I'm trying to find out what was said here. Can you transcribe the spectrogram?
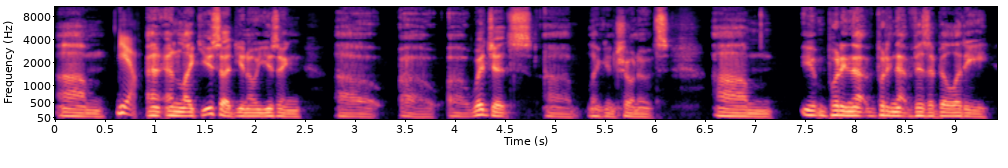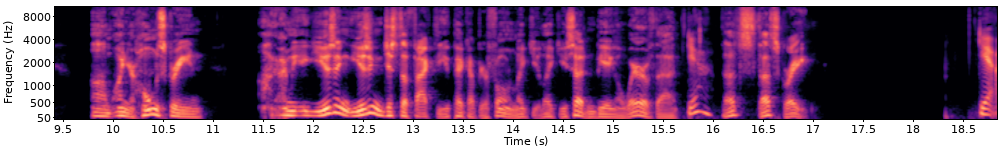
um Yeah. and, and like you said you know using uh uh, uh widgets uh link in show notes um you putting that putting that visibility um on your home screen i mean using using just the fact that you pick up your phone like you like you said and being aware of that Yeah. that's that's great Yeah,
